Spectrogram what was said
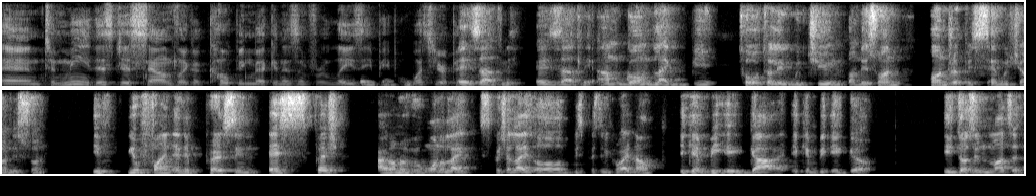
And to me, this just sounds like a coping mechanism for lazy people. What's your opinion? Exactly, exactly. I'm going like be totally with you on this one, hundred percent with you on this one. If you find any person, especially, I don't even want to like specialize or be specific right now. It can be a guy, it can be a girl it doesn't matter.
